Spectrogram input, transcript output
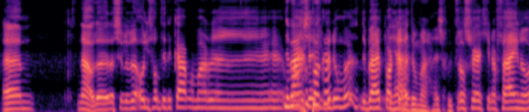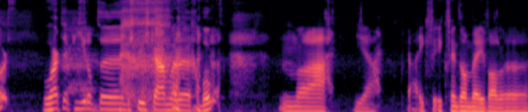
Ehm, nou, de, zullen we de olifant in de kamer maar, eh maar eens even benoemen? Erbij pakken? Ja, doe maar. Is goed. Transfertje naar Feyenoord. Hoe hard heb je hier op de bestuurskamer gebomd? Nou, ja. ja ik, vind- ik vind het wel meevallen. eh,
